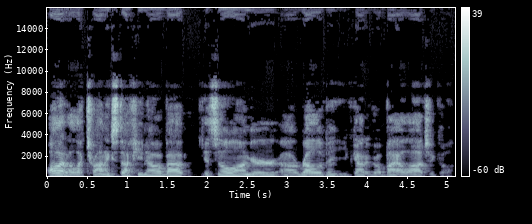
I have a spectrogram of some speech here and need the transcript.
all that electronic stuff you know about, it's no longer uh, relevant. You've got to go biological.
